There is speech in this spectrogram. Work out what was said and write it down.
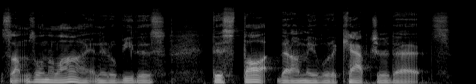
something's on the line." And it'll be this this thought that I'm able to capture that's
